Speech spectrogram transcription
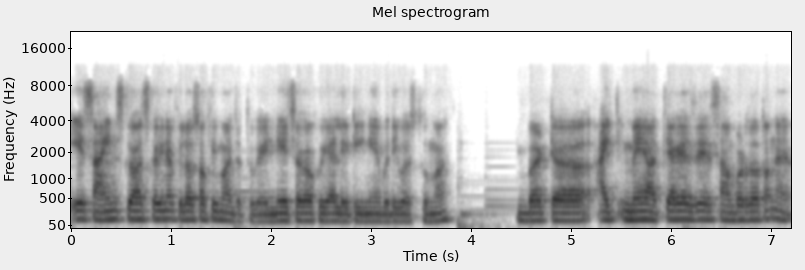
એ સાયન્સ ક્રોસ કરીને ફિલોસોફીમાં જતું ગઈ નેચર ઓફ રિયાલિટી ને એ બધી વસ્તુમાં. બટ આઈ મેં અત્યારે જે સાંભળતો હતો ને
